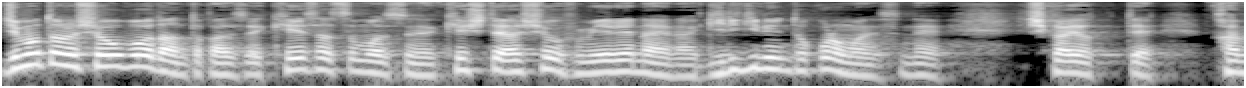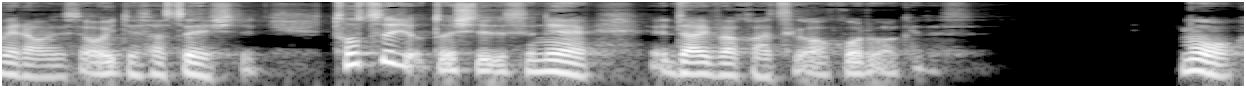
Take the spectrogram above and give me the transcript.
地元の消防団とかですね、警察もですね、決して足を踏み入れないようなギリギリのところまでですね、近寄ってカメラをですね、置いて撮影して、突如としてですね、大爆発が起こるわけです。も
